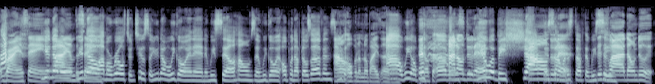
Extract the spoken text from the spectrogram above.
Brian, same. You know, I am the same. you same. know, I'm a realtor too, so you know when we go in and we sell homes and we go and open up those ovens. I don't go- open up nobody's oven. Ah, we open up the ovens. I don't do that. You would be shocked at some of the stuff that we see. this see. is why I don't do it.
